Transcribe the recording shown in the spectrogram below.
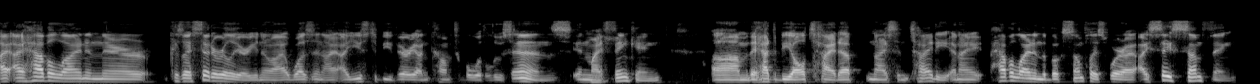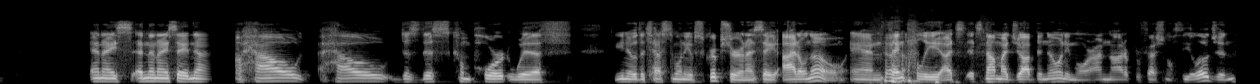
I, I have a line in there because I said earlier, you know, I wasn't. I, I used to be very uncomfortable with loose ends in my thinking. Um, they had to be all tied up, nice and tidy. And I have a line in the book someplace where I, I say something, and I and then I say, now how how does this comport with you know the testimony of scripture and i say i don't know and thankfully it's, it's not my job to know anymore i'm not a professional theologian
